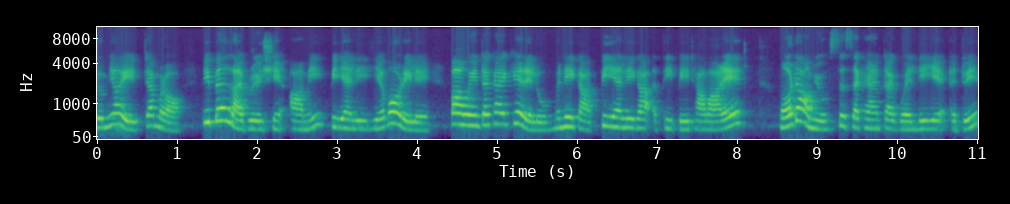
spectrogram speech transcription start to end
လွတ်မြောက်ရေးတပ်မတော် People Liberation Army PNL ရဲဘော်တွေလည်းပါဝင်တက်ခိုက်ခဲ့တယ်လို့မနေ့က PNL ကအတည်ပြုထားပါတယ်။မောတောင်မျိုးစစ်စခန်းတိုက်ပွဲ၄ရက်အတွင်း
